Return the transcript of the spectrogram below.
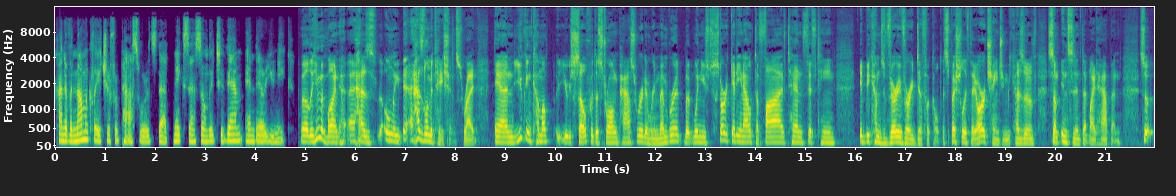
kind of a nomenclature for passwords that makes sense only to them and they're unique? Well, the human mind has only has limitations, right? And you can come up yourself with a strong password and remember it, but when you start getting out to 5, 10, 15, it becomes very, very difficult, especially if they are changing because of some incident that might happen. So,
